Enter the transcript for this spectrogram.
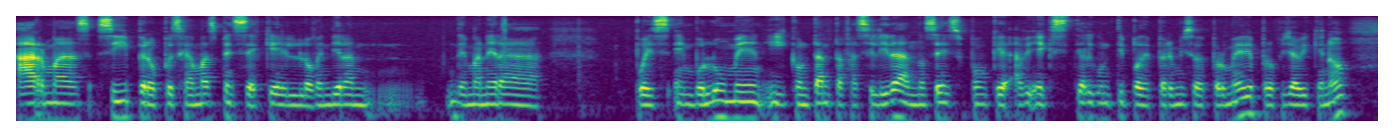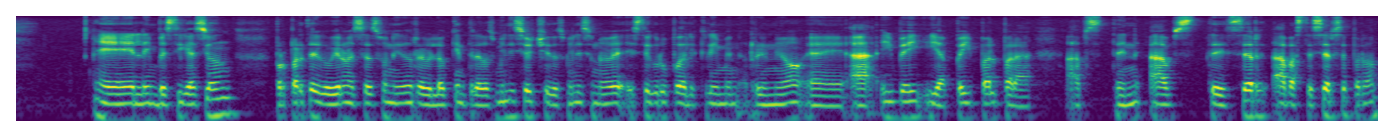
armas, sí, pero pues jamás pensé que lo vendieran de manera pues en volumen y con tanta facilidad. No sé, supongo que existía algún tipo de permiso de promedio, pero pues ya vi que no. Eh, la investigación por parte del gobierno de Estados Unidos reveló que entre 2018 y 2019 este grupo del crimen reunió eh, a eBay y a PayPal para abastecer, abastecerse perdón,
